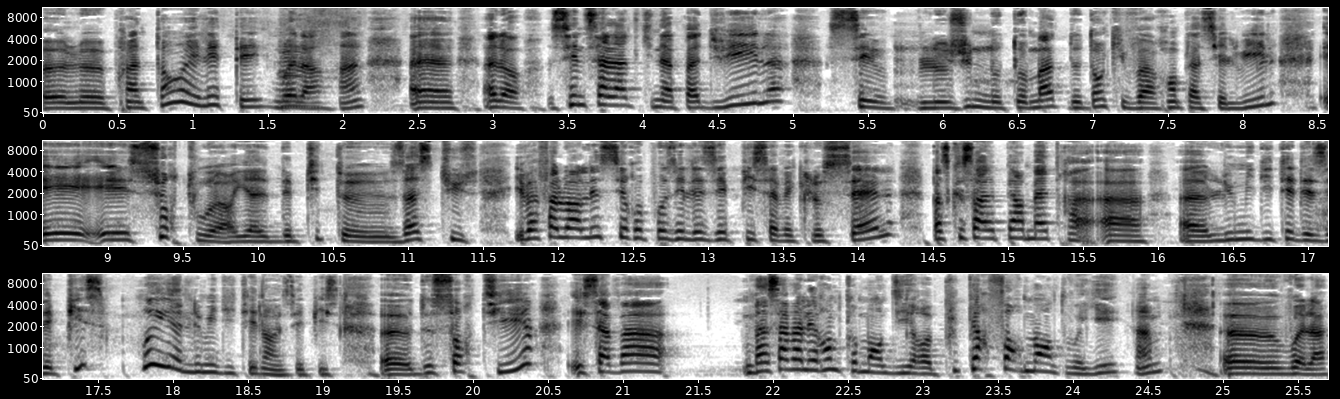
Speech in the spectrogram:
euh, le printemps et l'été. Voilà. Hein. Euh, alors, c'est une salade qui n'a pas d'huile. C'est le jus de nos tomates dedans qui va remplacer l'huile. Et, et, surtout, alors, il y a des petites euh, astuces. Il va falloir laisser reposer les épices avec le sel parce que ça va permettre à, à, à l'humidité des épices. Oui, il y a de l'humidité dans les épices, euh, de sortir et ça va ben ça va les rendre comment dire plus performantes, vous voyez. Hein euh, voilà.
